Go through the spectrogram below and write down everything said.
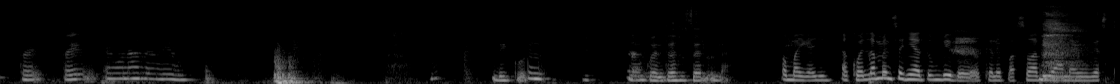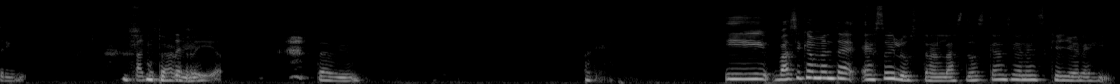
Estoy, estoy en una reunión. Disculpe. No encuentra su celular. Oh my god, acuérdame enseñarte un video que le pasó a Diana en un stream. Para que tú te bien. rías. Está bien. Ok. Y básicamente eso ilustran las dos canciones que yo elegí.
